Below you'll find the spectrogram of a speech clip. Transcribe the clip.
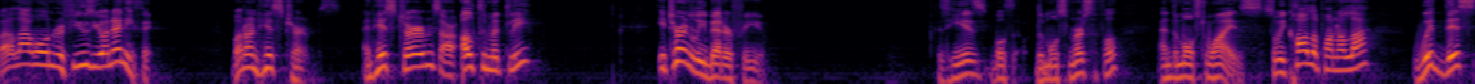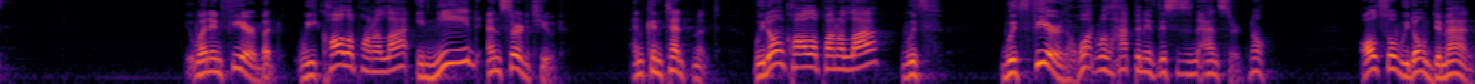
but Allah won't refuse you on anything, but on His terms. And His terms are ultimately eternally better for you because He is both the most merciful and the most wise. So we call upon Allah with this when in fear, but we call upon Allah in need and certitude and contentment. We don't call upon Allah with, with fear that what will happen if this isn't answered. No. Also, we don't demand,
